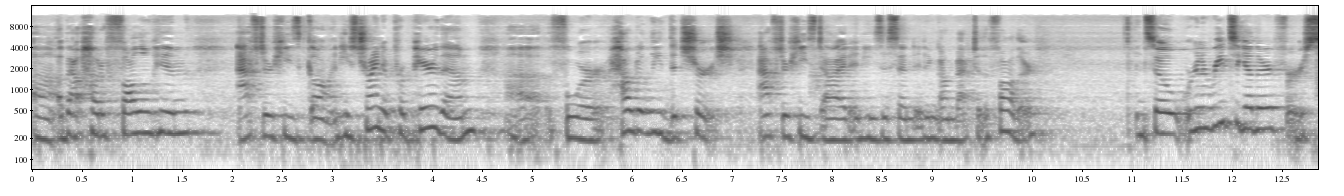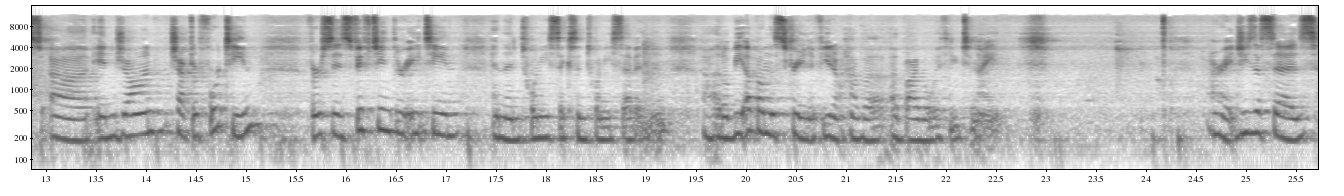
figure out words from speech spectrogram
uh, about how to follow him after he's gone. He's trying to prepare them uh, for how to lead the church after he's died and he's ascended and gone back to the Father. And so we're going to read together first uh, in John chapter 14, verses 15 through 18, and then 26 and 27. And uh, it'll be up on the screen if you don't have a, a Bible with you tonight. All right, Jesus says,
